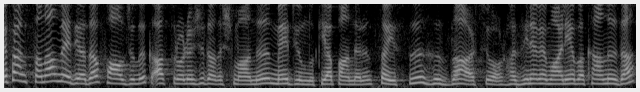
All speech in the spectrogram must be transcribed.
Efendim sanal medyada falcılık, astroloji danışmanlığı, medyumluk yapanların sayısı hızla artıyor. Hazine ve Maliye Bakanlığı da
